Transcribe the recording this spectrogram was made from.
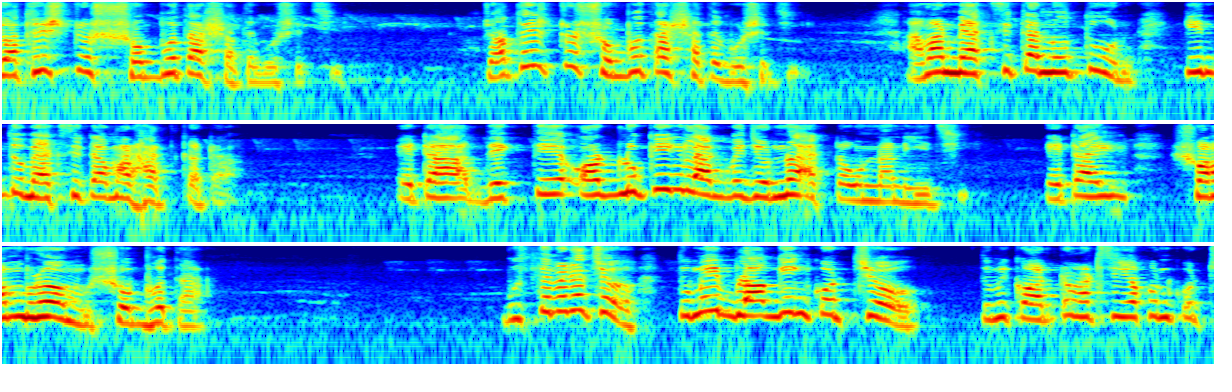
যথেষ্ট সভ্যতার সাথে বসেছি। যথেষ্ট সভ্যতার সাথে বসেছি। আমার ম্যাক্সিটা নতুন, কিন্তু ম্যাক্সিটা আমার হাত কাটা। এটা দেখতে অড লুকিং লাগবে জন্য একটা ওড়না নিয়েছি। এটাই সম্ভ্রম সভ্যতা। বুঝতে পেরেছ? তুমি ব্লগিং করছ। তুমি কন্ট্রোভার্সি যখন করছ,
